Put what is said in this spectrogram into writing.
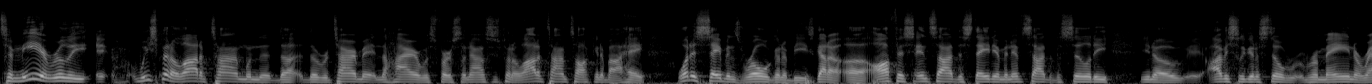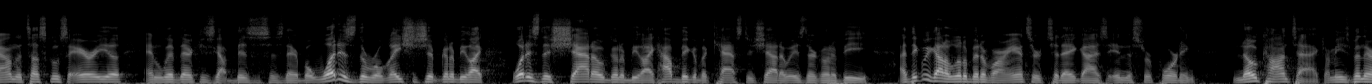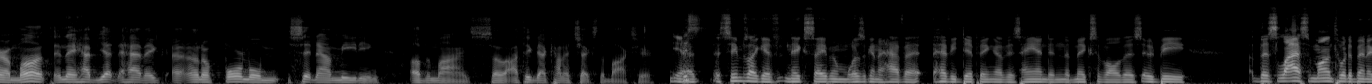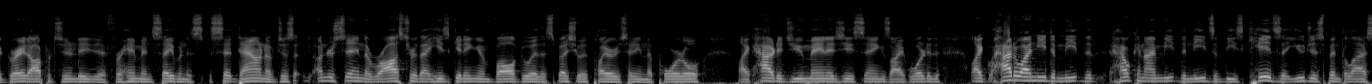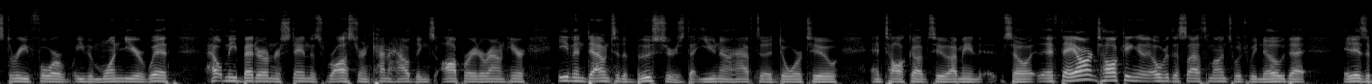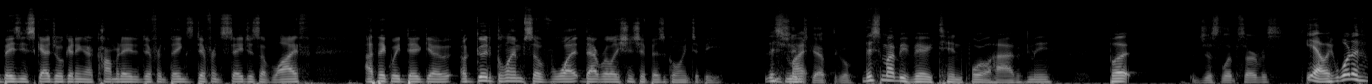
to me, it really it, we spent a lot of time when the, the the retirement and the hire was first announced. We spent a lot of time talking about, hey, what is Saban's role going to be? He's got a, a office inside the stadium and inside the facility. You know, obviously going to still remain around the Tuscaloosa area and live there because he's got businesses there. But what is the relationship going to be like? What is this shadow going to be like? How big of a casted shadow is there going to be? I think we got a little bit of our answer today, guys, in this reporting no contact. I mean, he's been there a month, and they have yet to have a, a, a formal sit down meeting of the minds. So I think that kind of checks the box here. Yeah, This- it, it seems like if Nick Saban was going to have a heavy dipping of his hand in the mix of all this, it would be this last month would have been a great opportunity to, for him and Saban to sit down of just understanding the roster that he's getting involved with, especially with players hitting the portal. Like, how did you manage these things? Like, what did like how do I need to meet the how can I meet the needs of these kids that you just spent the last three, four, even one year with? Help me better understand this roster and kind of how things operate around here, even down to the boosters that you now have to adore to and talk up to. I mean, so if they aren't talking over this last month, which we know that it is a busy schedule, getting accommodated different things, different stages of life. I think we did get a good glimpse of what that relationship is going to be. This might skeptical. this might be very tinfoil hat of me, but Just lip service. yeah, like what if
